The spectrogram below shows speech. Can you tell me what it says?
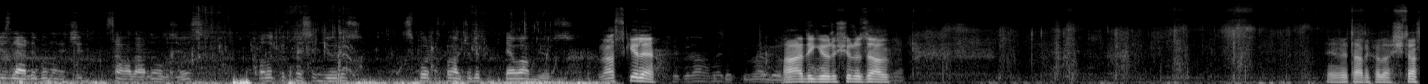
Bizler de bunun için sahalarda olacağız. Balık bitmesin diyoruz. Sportif avcılık devam diyoruz. Rastgele. Teşekkürler. Hadi görüşürüz abi. Evet arkadaşlar.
